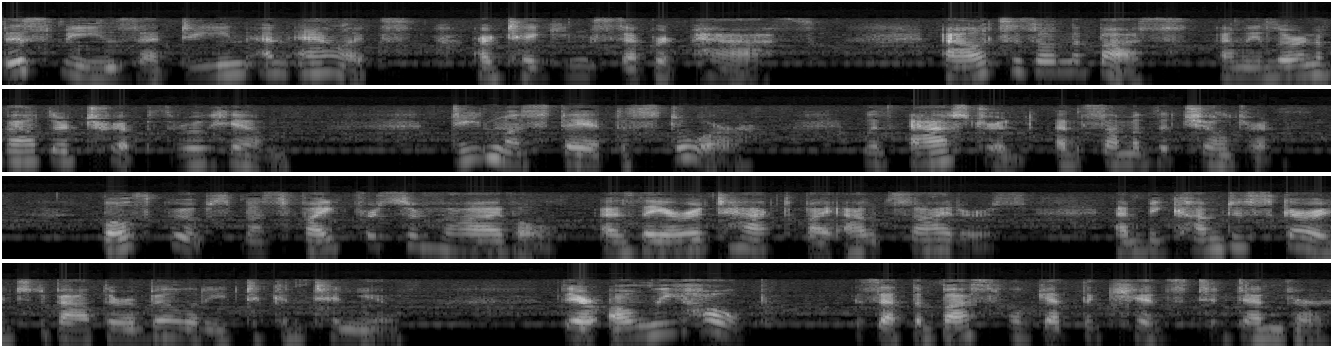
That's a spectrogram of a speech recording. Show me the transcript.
This means that Dean and Alex are taking separate paths. Alex is on the bus, and we learn about their trip through him. Dean must stay at the store with Astrid and some of the children. Both groups must fight for survival as they are attacked by outsiders and become discouraged about their ability to continue. Their only hope is that the bus will get the kids to Denver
